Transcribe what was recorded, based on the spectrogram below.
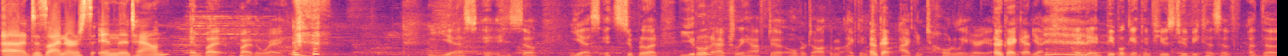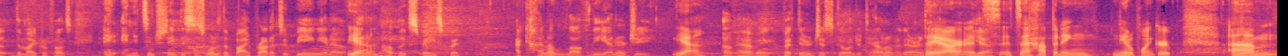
uh, designers in the town. And by by the way, yes. It, so yes, it's super loud. You don't actually have to overtalk them. I can. to- Okay. I can totally hear you. Okay, good. Yeah, and, and people get confused too because of, of the the microphones. And, and it's interesting. This is one of the byproducts of being in a in a public space. But I kind of love the energy Yeah, of having. But they're just going to town over there. Aren't they, they are. It's yeah. it's a happening needlepoint group. Um,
